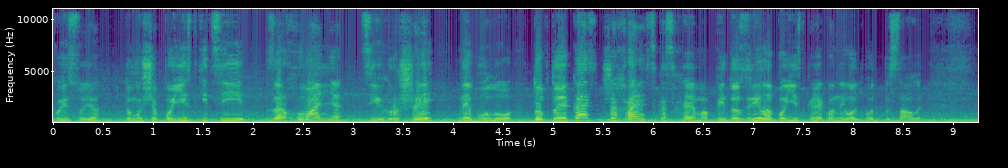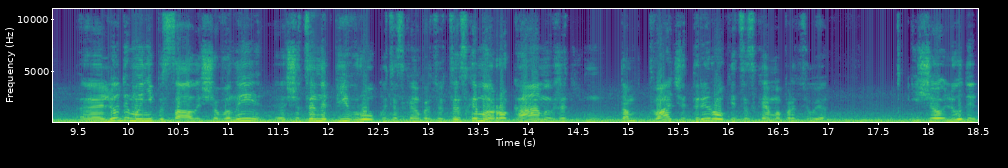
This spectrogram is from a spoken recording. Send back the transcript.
списує. Тому що поїздки ці, зарахування цих грошей не було. Тобто якась шахрайська схема, підозріла поїздка, як вони от, от писали. Е, Люди мені писали, що вони е, що це не півроку ця схема працює. Ця схема роками, вже там 2 чи 3 роки ця схема працює. І що люди,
